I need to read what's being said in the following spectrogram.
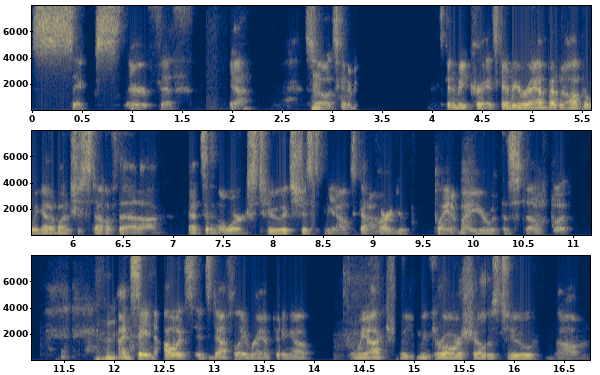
6th or 5th yeah so mm. it's going to be it's gonna be crazy. It's gonna be ramping up, and we got a bunch of stuff that uh that's in the works too. It's just you know it's kind of hard. You're playing it by ear with this stuff, but hmm. I'd say now it's it's definitely ramping up. We actually we throw our shows too. Um,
